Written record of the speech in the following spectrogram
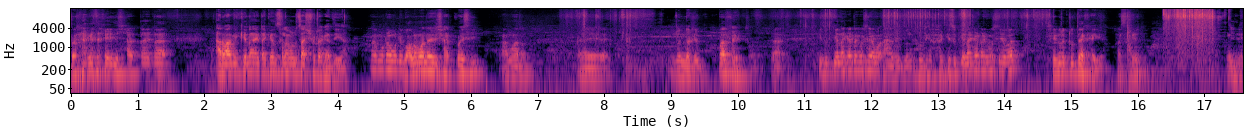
তার আগে থেকে এই যে শার্টটা, এটা আরও আগে কেনা, এটা কিনছিলাম হলো চারশো টাকা দিয়া। আর মোটামুটি ভালো মানের শার্ট পাইছি। আমার জন্য পারফেক্ট কিছু কেনাকাটা করছি আবার। কিছু কেনাকাটা করছি আবার, সেগুলো একটু দেখাই আজকে। এই যে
